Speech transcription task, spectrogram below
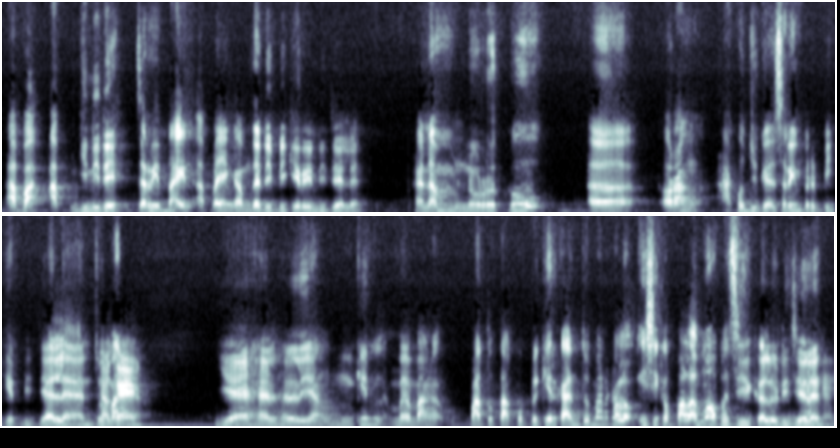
Apa, ap- gini deh, ceritain apa yang kamu tadi pikirin di jalan. Karena menurutku eh, orang aku juga sering berpikir di jalan, Oke. cuman ya hal-hal yang mungkin memang patut aku pikirkan. Cuman kalau isi kepalamu apa sih kalau di jalan? Oke.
